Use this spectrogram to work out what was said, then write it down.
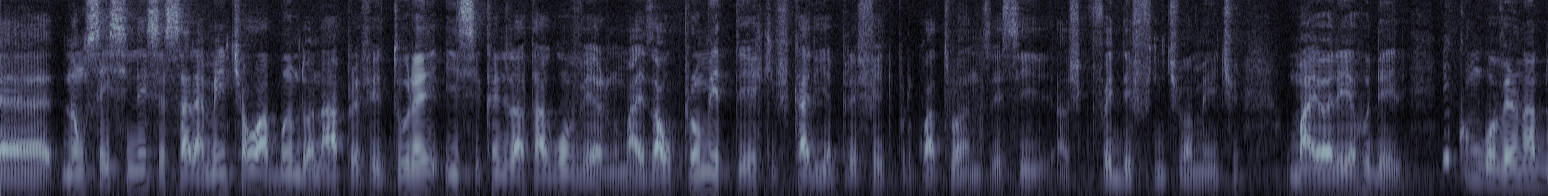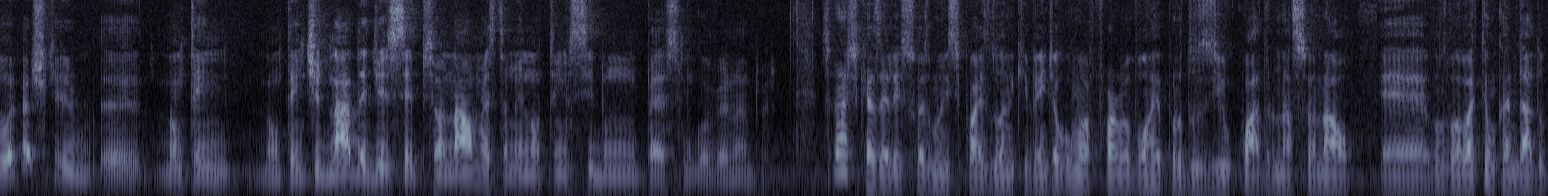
é, não sei se necessariamente ao abandonar a prefeitura e se candidatar a governo, mas ao prometer que ficaria prefeito por quatro anos. Esse acho que foi definitivamente o maior erro dele. E como governador, acho que é, não, tem, não tem tido nada de excepcional, mas também não tem sido um péssimo governador. Você acha que as eleições municipais do ano que vem, de alguma forma, vão reproduzir o quadro nacional? É, vai ter um candidato,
